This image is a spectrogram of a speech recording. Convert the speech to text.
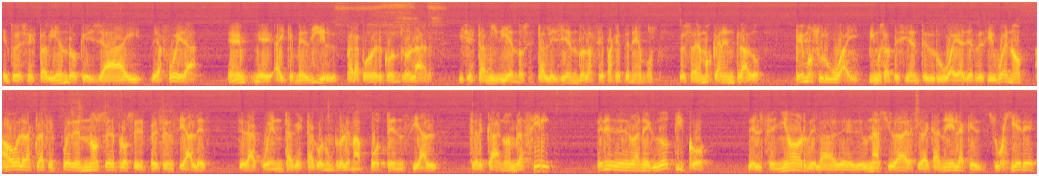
Entonces se está viendo que ya hay de afuera ¿eh? hay que medir para poder controlar y se está midiendo, se está leyendo las cepas que tenemos. Pero sabemos que han entrado. Vemos Uruguay, vimos al presidente de Uruguay ayer decir, bueno, ahora las clases pueden no ser presenciales. Se da cuenta que está con un problema potencial cercano. En Brasil tenés lo anecdótico del señor de, la, de, una ciudad, de la ciudad de Canela, que sugiere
